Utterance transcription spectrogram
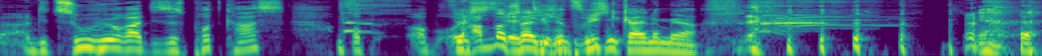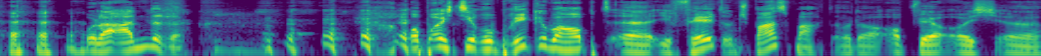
an die Zuhörer dieses Podcasts, ob, ob Wir euch haben wahrscheinlich äh, inzwischen keine mehr. oder andere. ob euch die Rubrik überhaupt äh, gefällt und Spaß macht oder ob wir euch äh,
